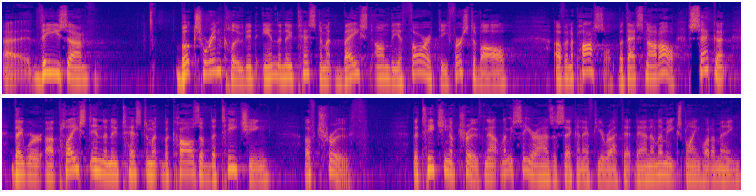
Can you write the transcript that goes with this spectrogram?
uh, these. Um, books were included in the New Testament based on the authority, first of all, of an apostle. But that's not all. Second, they were uh, placed in the New Testament because of the teaching of truth. The teaching of truth. Now, let me see your eyes a second after you write that down, and let me explain what I mean.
